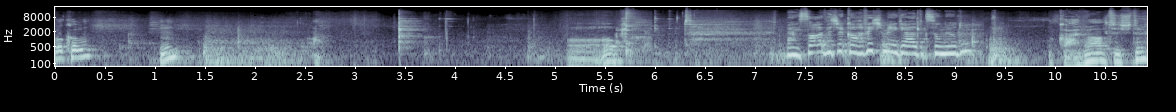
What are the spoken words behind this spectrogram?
bakalım. Hop. Ben sadece kahve içmeye geldik sanıyordum. Kahve altı işte.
